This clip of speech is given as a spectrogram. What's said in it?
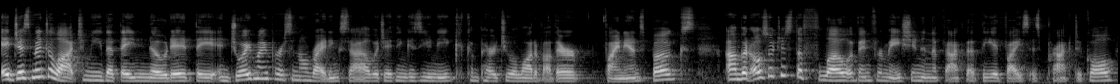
it just meant a lot to me that they noted they enjoyed my personal writing style, which I think is unique compared to a lot of other finance books, um, but also just the flow of information and the fact that the advice is practical.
